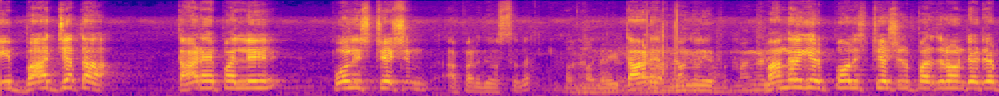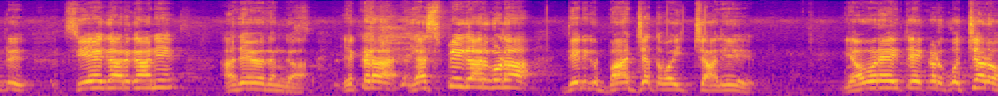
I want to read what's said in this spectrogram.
ఈ బాధ్యత తాడేపల్లి పోలీస్ స్టేషన్ పరిధి వస్తుందా? తాడే మంగళగిరి. మంగళగిరి పోలీస్ స్టేషన్ పరిధిలో ఉండేటప్పుడు సిఏ గారు కానీ అదేవిధంగా ఇక్కడ ఎస్పీ గారు కూడా దీనికి బాధ్యత వహించాలి. ఎవరైతే ఇక్కడికి వచ్చారో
